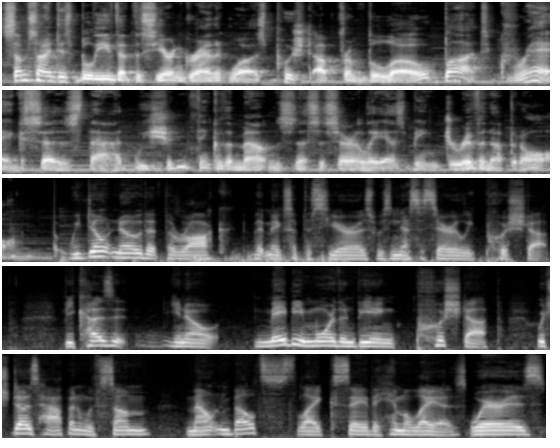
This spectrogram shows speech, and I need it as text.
Some scientists believe that the Sierran granite was pushed up from below, but Greg says that we shouldn't think of the mountains necessarily as being driven up at all. We don't know that the rock that makes up the Sierras was necessarily pushed up because, it, you know, maybe more than being pushed up, which does happen with some mountain belts, like, say, the Himalayas. Whereas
